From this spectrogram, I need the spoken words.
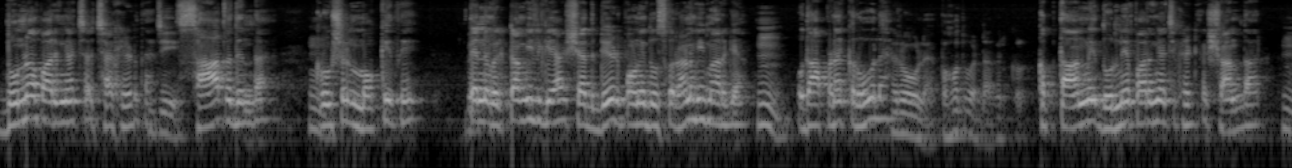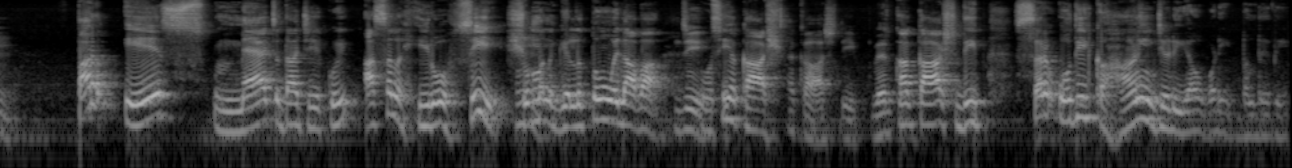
ਦੋਨਾਂ ਪਾਰੀਆਂ 'ਚ ਅੱਛਾ ਖੇਡਦਾ ਹੈ। ਸਾਥ ਦਿੰਦਾ ਕ੍ਰੂਸ਼ਲ ਮੌਕੇ ਤੇ ਤਿੰਨ ਵਿਕਟਾਂ ਵੀ ਲਿਆ ਸ਼ਾਇਦ ਡੇਢ ਪੌਣੇ 200 ਰਨ ਵੀ ਮਾਰ ਗਿਆ। ਹੂੰ। ਉਹਦਾ ਆਪਣਾ ਇੱਕ ਰੋਲ ਹੈ। ਰੋਲ ਹੈ ਬਹੁਤ ਵੱਡਾ ਬਿਲਕੁਲ। ਕਪਤਾਨ ਨੇ ਦੋਨੇ ਪਾਰੀਆਂ 'ਚ ਖੇਡਿਆ ਸ਼ਾਨਦਾਰ। ਹੂੰ। ਪਰ ਇਸ ਮੈਚ ਦਾ ਜੇ ਕੋਈ ਅਸਲ ਹੀਰੋ ਸੀ ਸ਼ੁਮਨ ਗਿੱਲ ਤੋਂ ਇਲਾਵਾ ਉਹ ਸੀ ਆਕਾਸ਼। ਆਕਾਸ਼ਦੀਪ ਬਿਲਕੁਲ। ਆਕਾਸ਼ਦੀਪ ਸਰ ਉਹਦੀ ਕਹਾਣੀ ਜਿਹੜੀ ਆ ਉਹ ਬੜੀ ਬੰਦੇ ਦੀ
